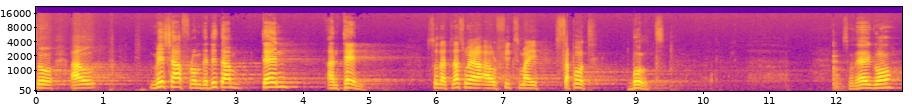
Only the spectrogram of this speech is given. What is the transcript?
So I'll measure from the datum 10 and 10. So that that's where I'll fix my support bolt. So there you go.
